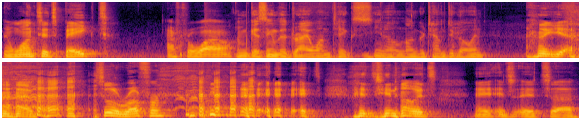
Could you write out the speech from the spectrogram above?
And once it's baked, after a while, I'm guessing the dry one takes you know longer time to go in. yeah, it's a little rougher. it's, it's you know it's it's it's uh,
